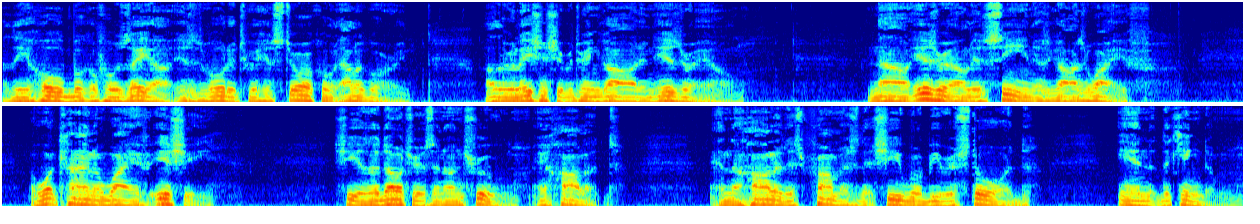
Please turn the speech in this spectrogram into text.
The whole book of Hosea is devoted to a historical allegory of the relationship between God and Israel. Now, Israel is seen as God's wife. But what kind of wife is she? She is adulterous and untrue, a harlot. And the harlot is promised that she will be restored in the kingdom.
